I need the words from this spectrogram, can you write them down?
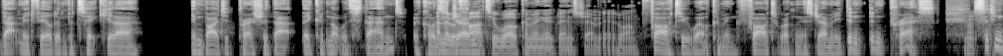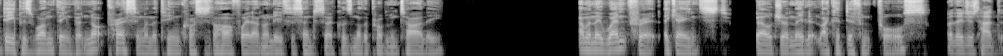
that midfield in particular invited pressure that they could not withstand because And they were Germ- far too welcoming against Germany as well. far too welcoming, far too welcoming as Germany. Didn't didn't press. Mm. Sitting deep is one thing, but not pressing when the team crosses the halfway line or leaves the centre circle is another problem entirely. And when they went for it against Belgium, they looked like a different force. But they just had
